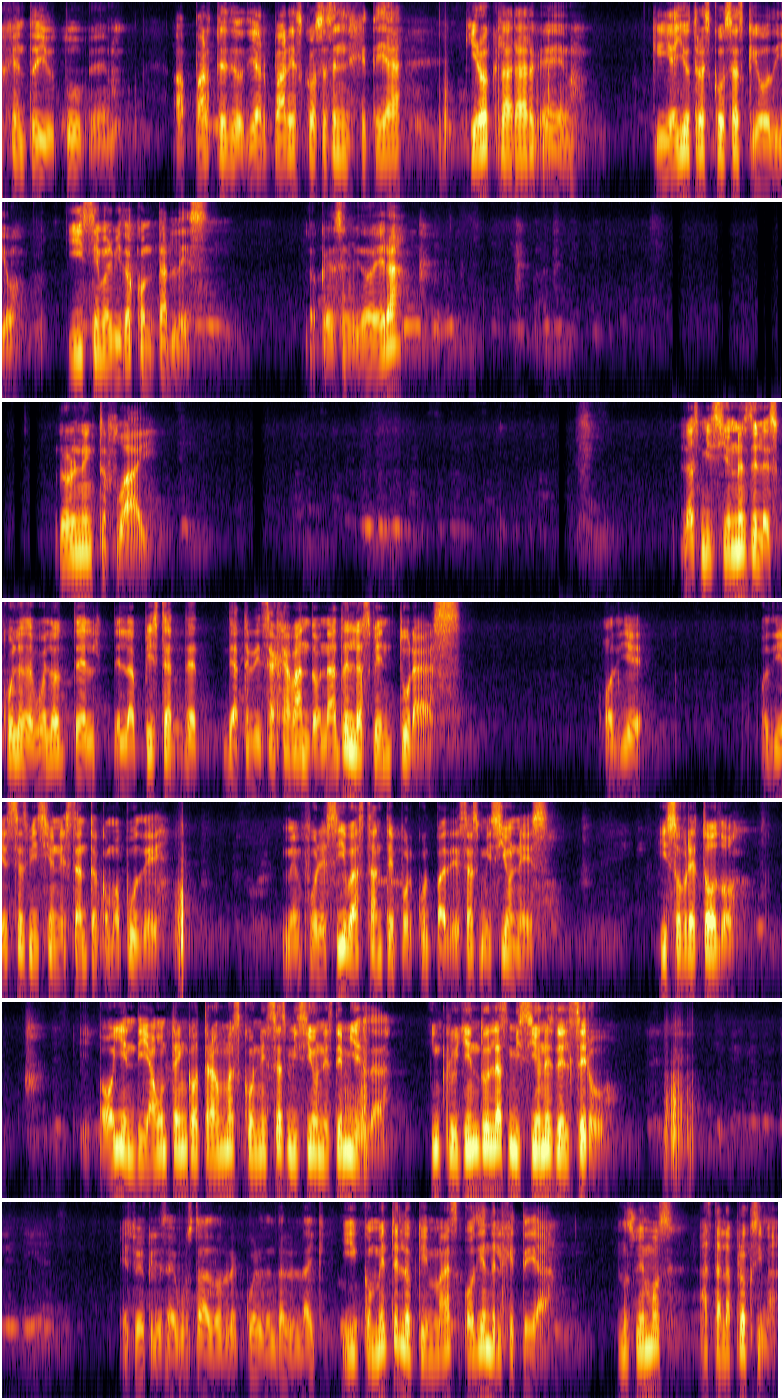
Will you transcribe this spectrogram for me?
Gente de YouTube, eh, aparte de odiar varias cosas en el GTA, quiero aclarar eh, que hay otras cosas que odio y se me olvidó contarles. Lo que se me olvidó era Learning to Fly. Las misiones de la escuela de vuelo de la pista de, de aterrizaje abandonada en las Venturas. Odié. Odié esas misiones tanto como pude. Me enfurecí bastante por culpa de esas misiones. Y sobre todo, hoy en día aún tengo traumas con esas misiones de mierda, incluyendo las misiones del cero. Espero que les haya gustado, recuerden darle like y comenten lo que más odian del GTA. Nos vemos hasta la próxima.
